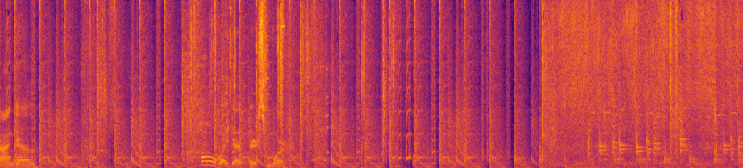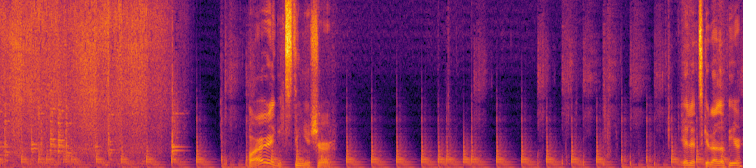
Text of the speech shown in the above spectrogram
Angle. Oh my god, there's more. Fire extinguisher. Okay, let's get out of here.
